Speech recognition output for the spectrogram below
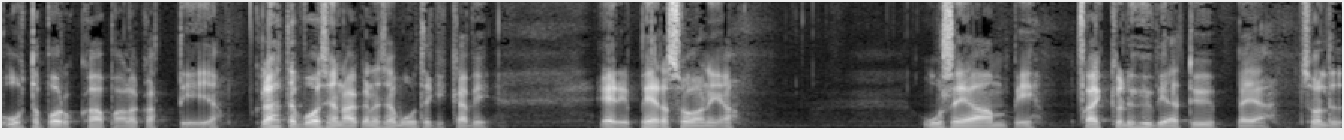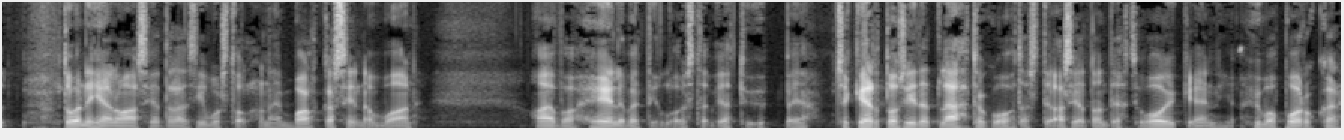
uutta porukkaa palkattiin ja kyllähän vuosien aikana se muutenkin kävi eri persoonia, useampi, kaikki oli hyviä tyyppejä. Se oli toinen hieno asia tällä sivustolla, ne palkka sinne vaan aivan helvetin loistavia tyyppejä. Se kertoo siitä, että lähtökohtaisesti asiat on tehty oikein ja hyvä porukka,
